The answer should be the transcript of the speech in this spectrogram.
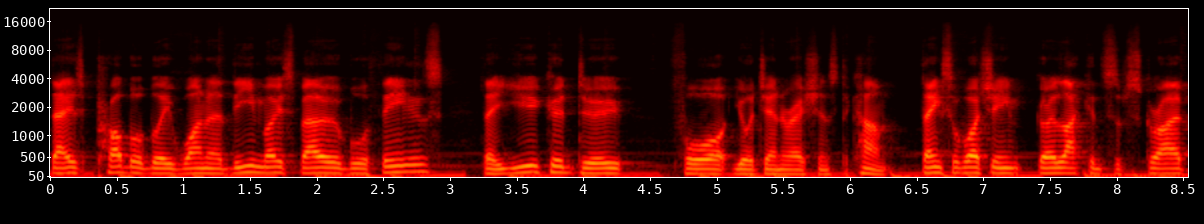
that is probably one of the most valuable things that you could do for your generations to come. Thanks for watching. Go like and subscribe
